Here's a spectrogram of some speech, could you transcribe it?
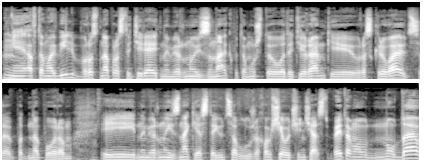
автомобиль просто-напросто теряет номерной знак, потому что вот эти рамки раскрываются под напором, и номерные знаки остаются в лужах. Вообще очень часто. Поэтому, ну да,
